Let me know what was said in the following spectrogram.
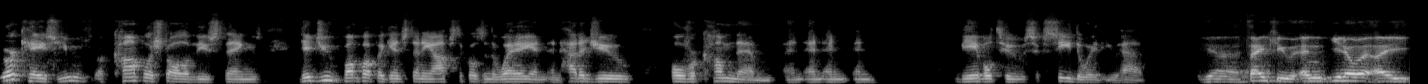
your case you've accomplished all of these things did you bump up against any obstacles in the way and, and how did you overcome them and, and and and be able to succeed the way that you have yeah thank you and you know i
